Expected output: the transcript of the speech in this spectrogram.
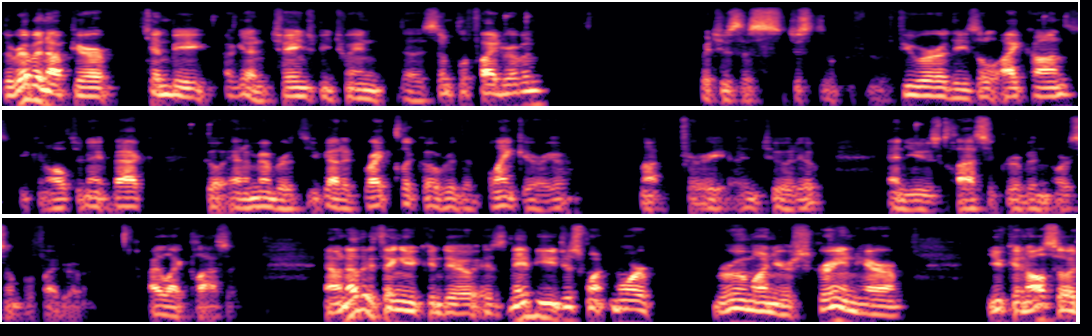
the ribbon up here can be, again, changed between the simplified ribbon, which is this just fewer of these little icons. You can alternate back, go, and remember, you got to right click over the blank area, not very intuitive, and use classic ribbon or simplified ribbon. I like classic. Now, another thing you can do is maybe you just want more room on your screen here. You can also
